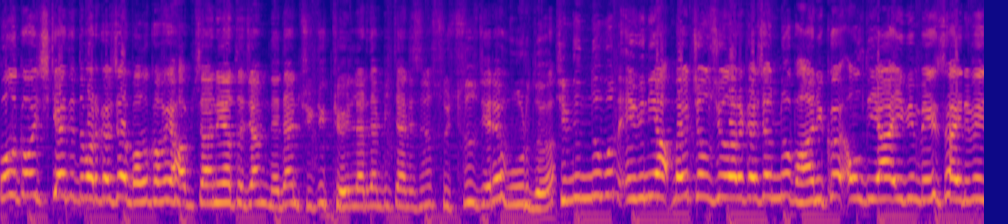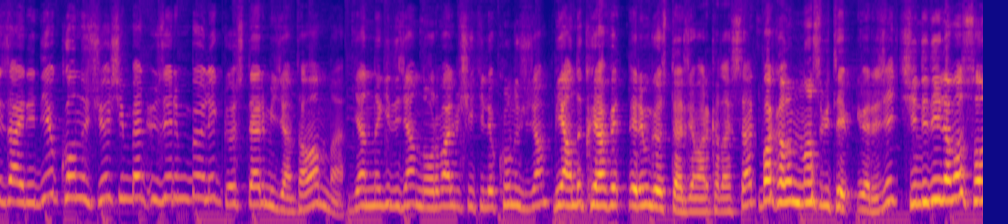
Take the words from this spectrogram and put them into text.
Balıkova'yı şikayet ettim arkadaşlar. Balıkova'yı hapishaneye atacağım. Neden? Çünkü köylülerden bir tanesini suçsuz yere vurdu. Şimdi Noob'un evini yapmaya çalışıyorlar arkadaşlar. Noob harika oldu ya evin vesaire vesaire diye konuşuyor. Şimdi ben üzerimi böyle göstermeyeceğim tamam mı? Yanına gideceğim normal bir şekilde konuşacağım. Bir anda kıyafetlerimi göstereceğim arkadaşlar. Bakalım nasıl bir tepki verecek. Şimdi değil ama sonra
